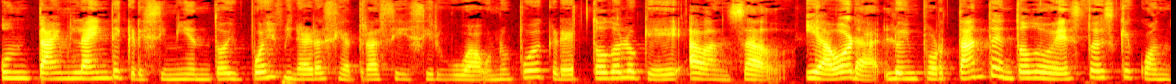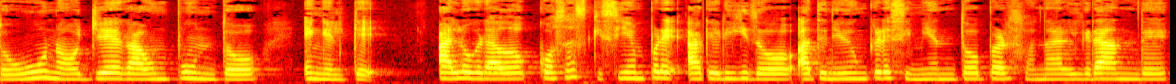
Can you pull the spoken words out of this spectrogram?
un timeline de crecimiento y puedes mirar hacia atrás y decir, wow, no puedo creer todo lo que he avanzado. Y ahora, lo importante en todo esto es que cuando uno llega a un punto en el que ha logrado cosas que siempre ha querido, ha tenido un crecimiento personal grande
